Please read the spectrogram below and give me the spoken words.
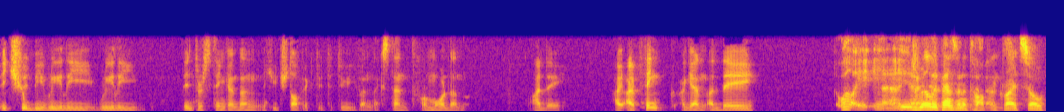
it should be really, really interesting and then a huge topic to, to, to even extend for more than a day. I, I think again a day. Well, it, Uh, it yeah, really depends on the topic, depends. right? So,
